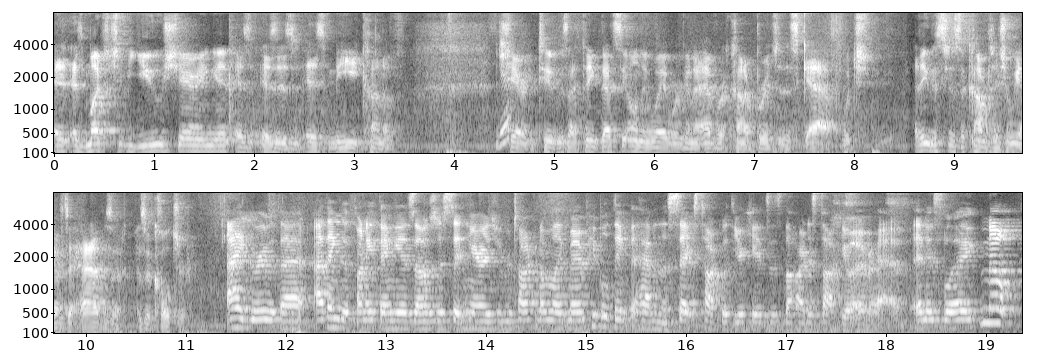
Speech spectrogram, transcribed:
as much you sharing it as as, as, as me kind of yeah. sharing too, because I think that's the only way we're going to ever kind of bridge this gap. Which I think this is just a conversation we have to have as a as a culture. I agree with that. I think the funny thing is, I was just sitting here as you were talking. I'm like, man, people think that having the sex talk with your kids is the hardest talk you'll ever have, and it's like, nope.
